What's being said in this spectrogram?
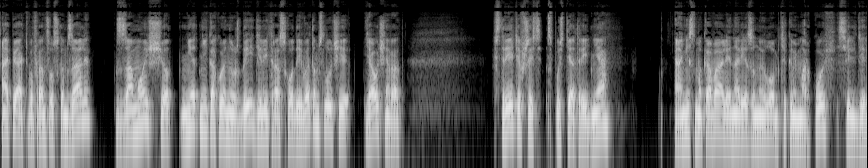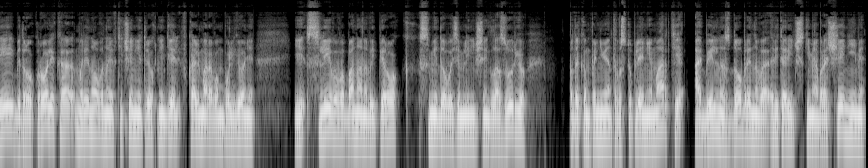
Опять во французском зале. За мой счет нет никакой нужды делить расходы, и в этом случае я очень рад. Встретившись спустя три дня, они смаковали нарезанную ломтиками морковь, сельдерей, бедро кролика, маринованное в течение трех недель в кальмаровом бульоне, и сливово-банановый пирог с медово-земляничной глазурью — под аккомпанемент выступления Марти, обильно сдобренного риторическими обращениями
